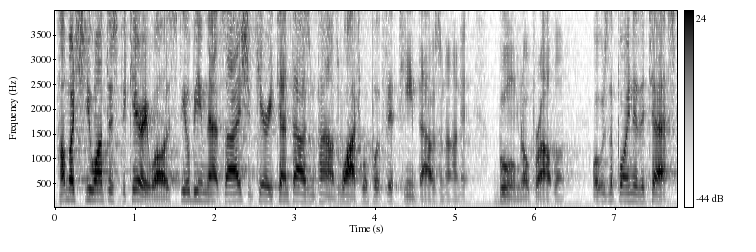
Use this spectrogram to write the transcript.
How much do you want this to carry? Well, a steel beam that size should carry 10,000 pounds. Watch, we'll put 15,000 on it. Boom, no problem. What was the point of the test?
